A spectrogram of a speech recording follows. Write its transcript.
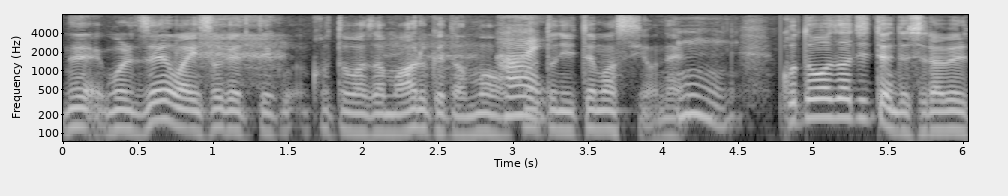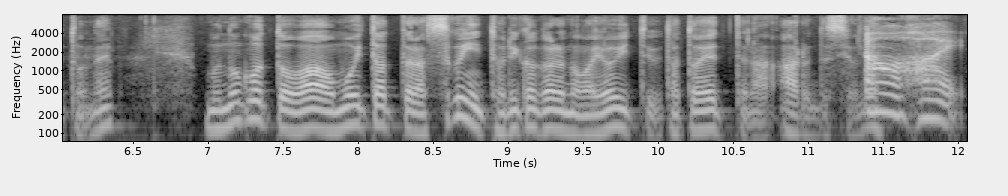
ねこれ善は急げっていうことわざもあるけども、はい本当に似てますよね。うん。ことわざ時点で調べるとね物事は思い立ったらすぐに取り掛かるのが良いという例えってのはあるんですよね。ああ、はい。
